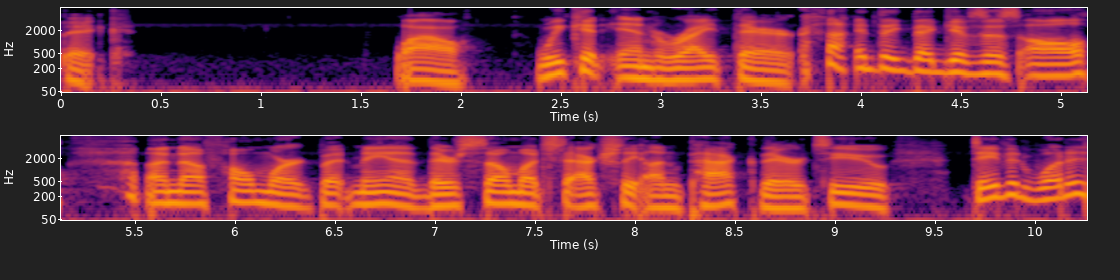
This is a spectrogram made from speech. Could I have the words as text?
big. Wow. We could end right there. I think that gives us all enough homework. But man, there's so much to actually unpack there, too. David, what is.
